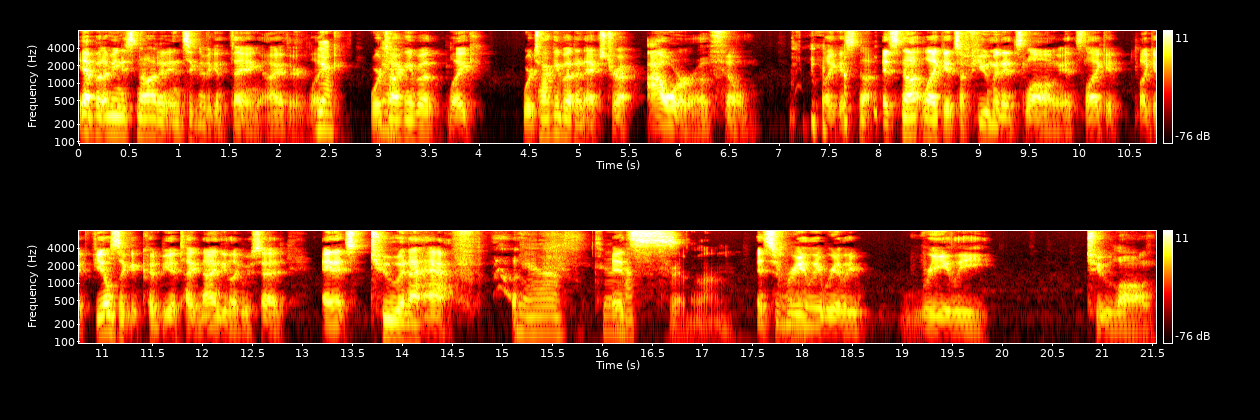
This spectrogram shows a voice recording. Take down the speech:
Yeah, but I mean, it's not an insignificant thing either. Like Yeah, we're yeah. talking about like we're talking about an extra hour of film. Like it's not it's not like it's a few minutes long. It's like it like it feels like it could be a tight ninety, like we said, and it's two and a half. Yeah, two and a half It's- is really long. It's really, really, really too long.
